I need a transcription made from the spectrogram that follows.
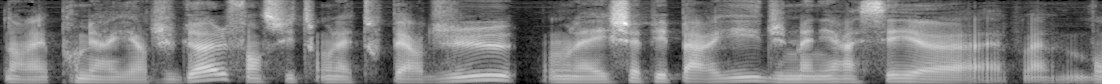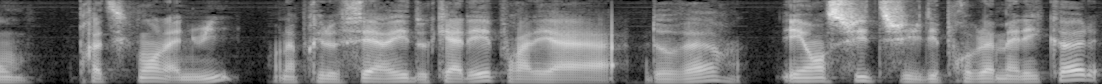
dans la première guerre du Golfe, ensuite on a tout perdu, on a échappé Paris d'une manière assez, euh, bon, pratiquement la nuit. On a pris le ferry de Calais pour aller à Dover. Et ensuite, j'ai eu des problèmes à l'école.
